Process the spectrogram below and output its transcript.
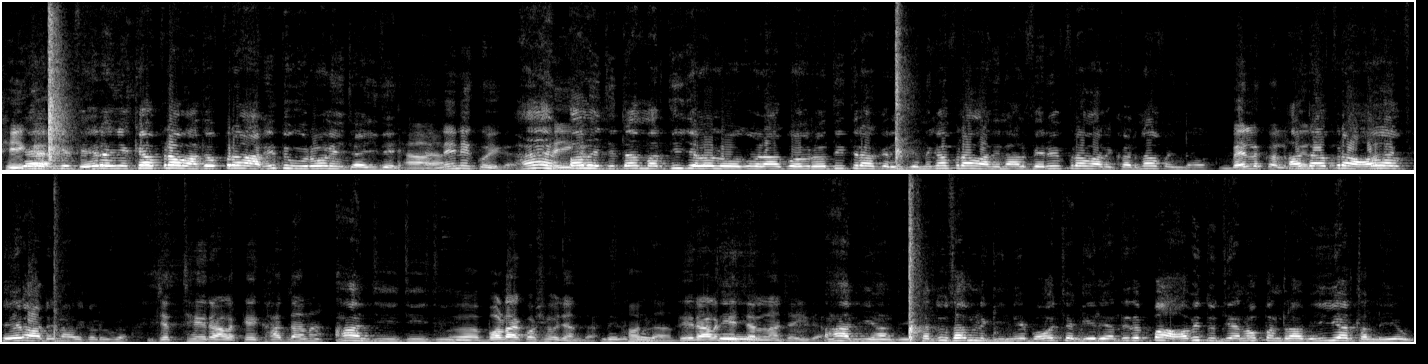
ਠੀਕ ਹੈ। ਕਿ ਫੇਰ ਆਈਆਂ ਕਿ ਭਰਾਵਾਂ ਤੋਂ ਭਰਾ ਨਹੀਂ ਦੂਰ ਹੋਣੇ ਚਾਹੀਦੇ। ਹਾਂ ਨਹੀਂ ਨਹੀਂ ਕੋਈ ਗੱਲ ਹੈ ਸਹੀ ਭਾਵੇਂ। ਜਿੱਦਾਂ ਮਰਜ਼ੀ ਚਲੋ ਲੋਕ ਬੜਾ ਕੋ ਵਿਰੋਧੀ ਤਰ੍ਹਾਂ ਕਰੀ ਜਾਂਦੀਆਂ ਭਰਾਵਾਂ ਦੇ ਨਾਲ ਫਿਰ ਵੀ ਭਰਾਵਾਂ ਨੂੰ ਖੜਨਾ ਪੈਂਦਾ ਵਾ। ਬਿਲਕੁਲ ਸਾਡਾ ਬਿਲਕੁਲ। ਭਰਾ ਵਾ ਫੇਰ ਸਾਡੇ ਨਾਲ ਖੜੂਗਾ। ਜਿੱਥੇ ਰਲ ਕੇ ਖਾਦਾ ਨਾ ਹਾਂਜੀ ਜੀ ਜੀ। ਅਹ ਬੜਾ ਕੁਝ ਹੋ ਜਾਂਦਾ। ਬਿਲਕੁਲ। ਤੇ ਰਲ ਕੇ ਚੱਲਣਾ ਚਾਹੀਦਾ। ਹਾਂਜੀ ਹਾਂਜੀ। ਸੰਧੂ ਸਾਹਿਬ ਨਗੀਨੇ ਬਹੁਤ ਚੰਗੇ ਲਿਆਂਦੇ ਤੇ ਭਾਅ ਵੀ ਦੂਜਿਆਂ ਨਾਲੋਂ 15 20000 ਥੱਲੇ ਹੋਊ।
